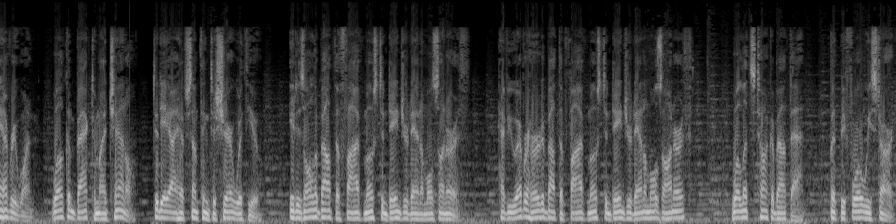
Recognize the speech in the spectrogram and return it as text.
everyone, welcome back to my channel. Today I have something to share with you. It is all about the 5 most endangered animals on earth. Have you ever heard about the 5 most endangered animals on earth? Well let's talk about that. But before we start,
